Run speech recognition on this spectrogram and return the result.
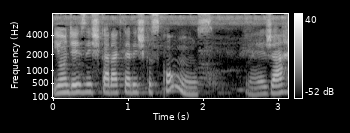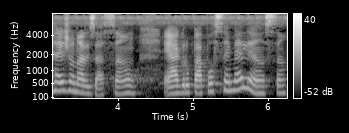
e onde existem características comuns. Né? Já a regionalização é agrupar por semelhança,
